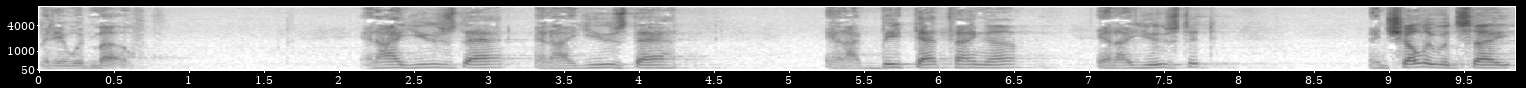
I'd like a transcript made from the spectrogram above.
But it would mow. And I used that, and I used that, and I beat that thing up, and I used it. And Shelley would say,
